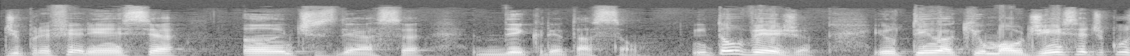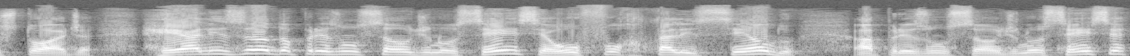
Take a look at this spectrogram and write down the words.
de preferência antes dessa decretação. Então veja, eu tenho aqui uma audiência de custódia realizando a presunção de inocência ou fortalecendo a presunção de inocência,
